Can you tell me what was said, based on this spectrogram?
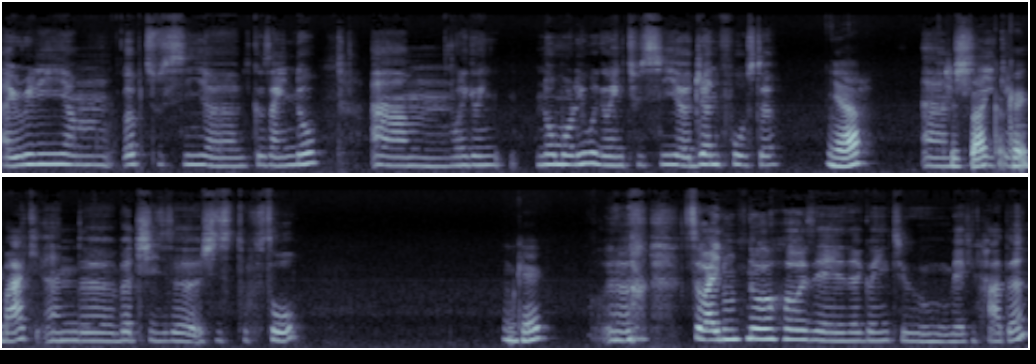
I really um hope to see uh, because I know um we're going normally we're going to see uh, Jane Foster Yeah, and She's she back, came okay. back and uh, but she's uh, she's to Thor. okay. Uh, so I don't know how they they're going to make it happen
